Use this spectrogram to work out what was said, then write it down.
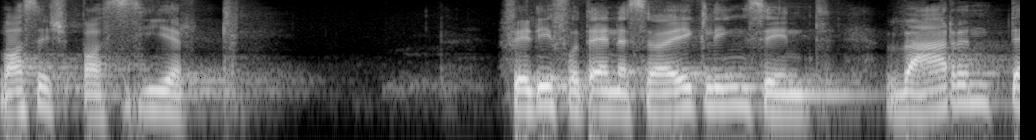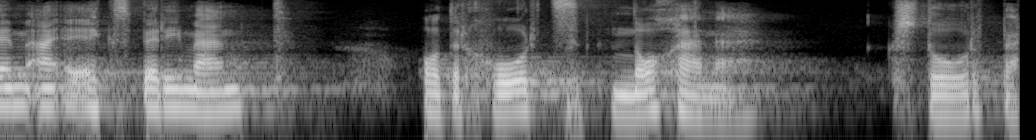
Was ist passiert? Viele von diesen Säuglingen sind während dem Experiment oder kurz nachher gestorben.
